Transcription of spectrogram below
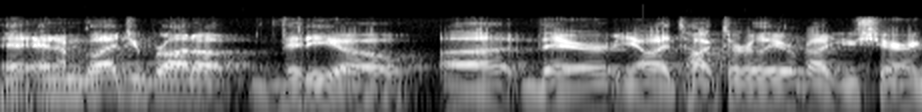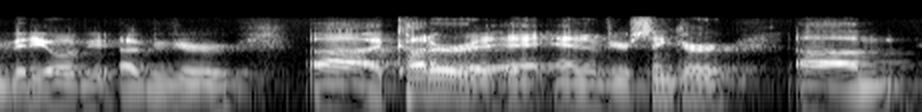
And, and I'm glad you brought up video uh, there. You know, I talked earlier about you sharing video of, of your uh, cutter and, and, of your sinker. Um,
